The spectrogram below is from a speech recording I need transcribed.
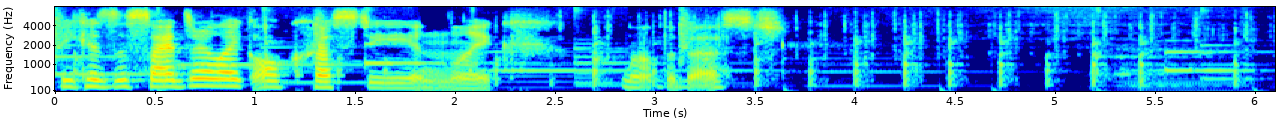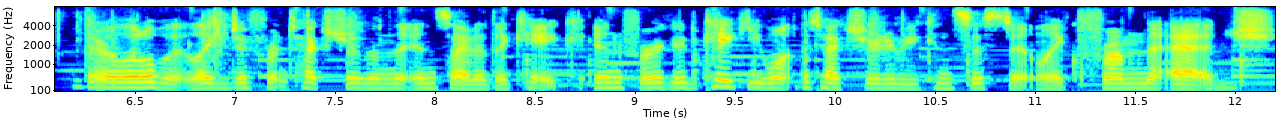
Because the sides are like all crusty and like not the best. They're a little bit like different texture than the inside of the cake. And for a good cake you want the texture to be consistent like from the edge.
